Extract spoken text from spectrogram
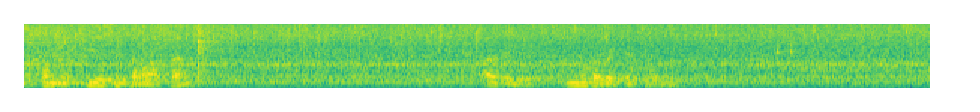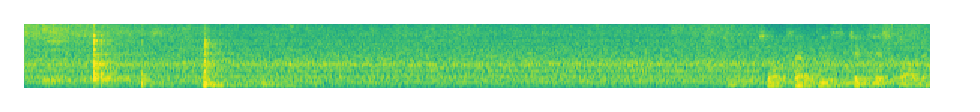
మొత్తం మిక్స్ చేసిన తర్వాత అది మూత పెట్టేసాను సో ఒకసారి తీసి చెక్ చేసుకోవాలి.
